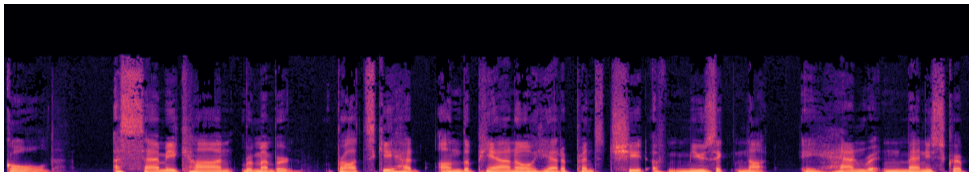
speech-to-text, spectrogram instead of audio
gold. As Sammy Cahn remembered, Brodszky had on the piano, he had a printed sheet of music, not a handwritten manuscript,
